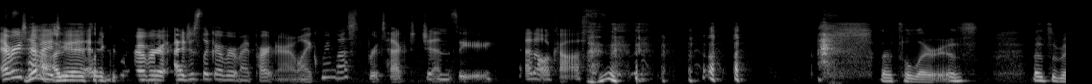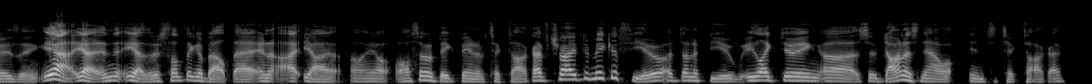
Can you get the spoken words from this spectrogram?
Every time I do I mean, it, I, like... look over, I just look over at my partner. I'm like, we must protect Gen Z at all costs. That's hilarious. That's amazing. Yeah, yeah, and yeah, there's something about that. And I, yeah, I also a big fan of TikTok. I've tried to make a few. I've done a few. We like doing. Uh, so Donna's now into TikTok. I've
